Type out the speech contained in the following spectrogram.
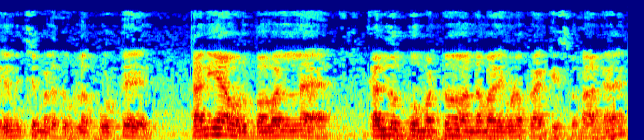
எலுமிச்சம்பழத்தை உள்ள போட்டு தனியா ஒரு பவல்ல கல்லுப்பு மட்டும் அந்த மாதிரி கூட பிராக்டிஸ் பண்ணாங்க.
